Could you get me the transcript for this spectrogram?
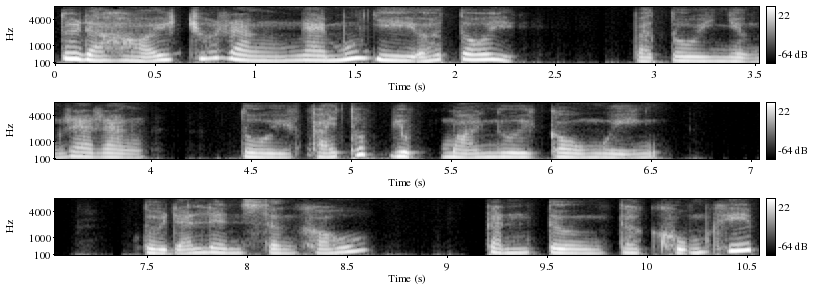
tôi đã hỏi Chúa rằng Ngài muốn gì ở tôi và tôi nhận ra rằng tôi phải thúc giục mọi người cầu nguyện. Tôi đã lên sân khấu, cảnh tường thật khủng khiếp.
